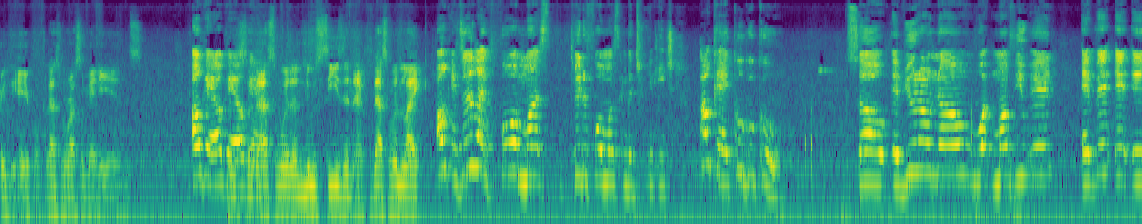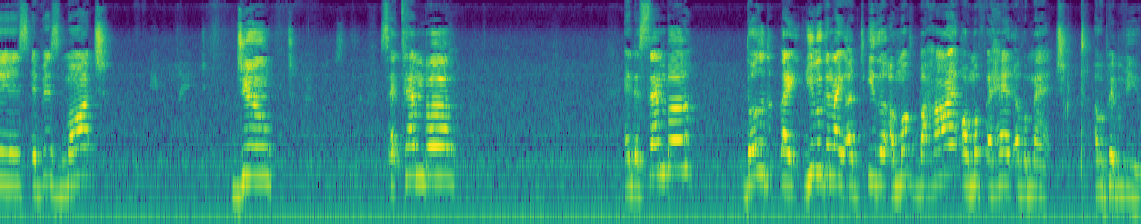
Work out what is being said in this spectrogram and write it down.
early April. 'cause that's when WrestleMania ends. okay, okay, okay. So that's when a new season. That's when like Okay, so there's like four months, three to four months in between each. Okay, cool, cool, cool. So if you don't know what month you in, if it, it is, if it's March, June, September, and December, those are the, like you looking like a, either a month behind or a month ahead of a match of a pay per view.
